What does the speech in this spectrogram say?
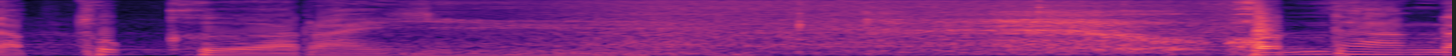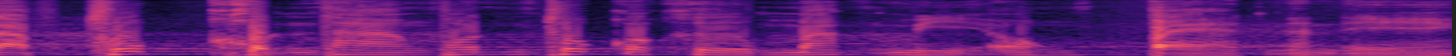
ดับทุกข์คืออะไร หนทางดับทุกข์หนทางพ้นทุกข์ก็คือมรรคมีองค์แปดนั่นเอง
